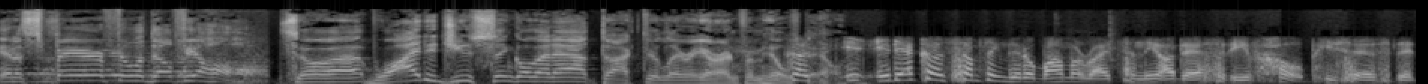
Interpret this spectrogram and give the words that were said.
in a spare Philadelphia hall. So, uh, why did you single that out, Dr. Larry Arnn from Hillsdale? Because it, it echoes something that Obama writes in The Audacity of Hope. He says that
